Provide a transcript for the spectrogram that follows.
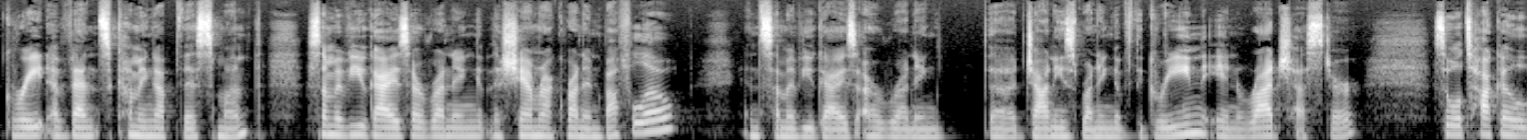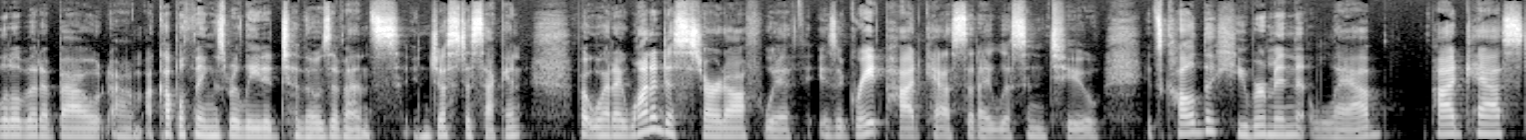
great events coming up this month. Some of you guys are running the Shamrock Run in Buffalo, and some of you guys are running the Johnny's Running of the Green in Rochester. So we'll talk a little bit about um, a couple things related to those events in just a second. But what I wanted to start off with is a great podcast that I listened to. It's called the Huberman Lab podcast.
